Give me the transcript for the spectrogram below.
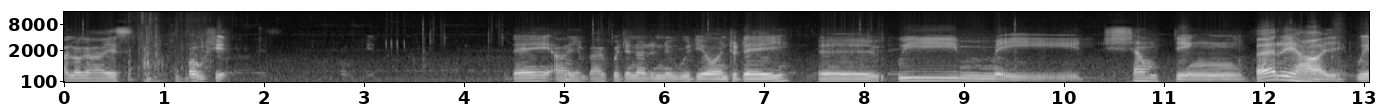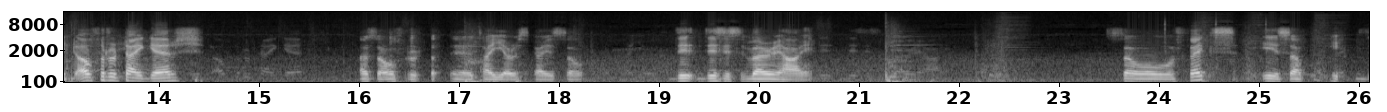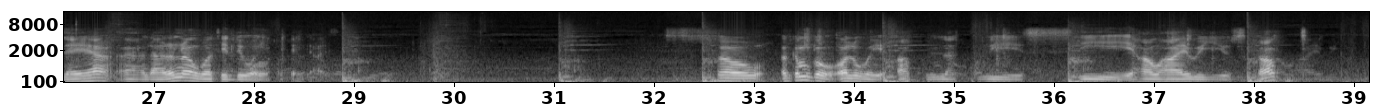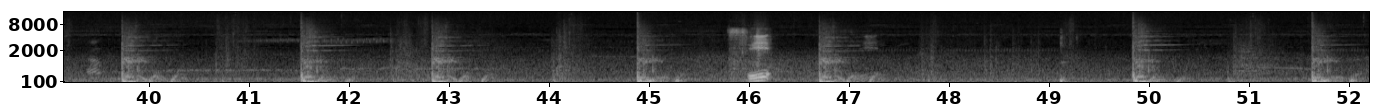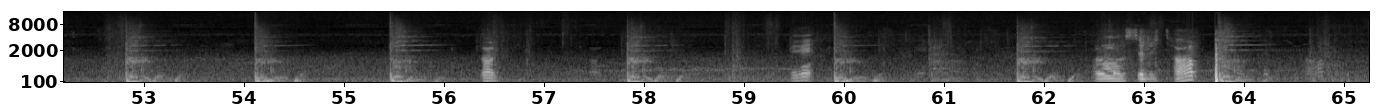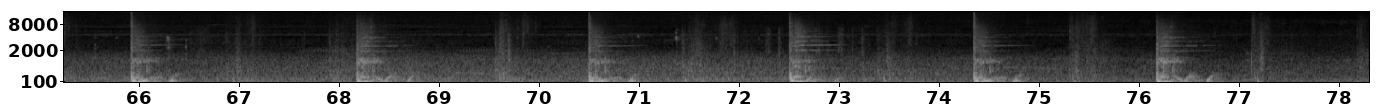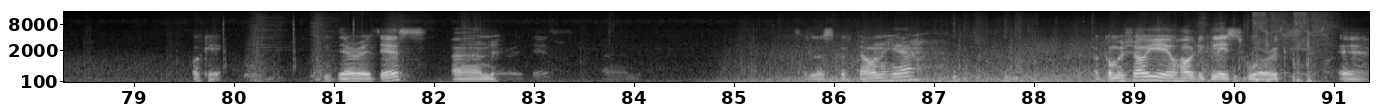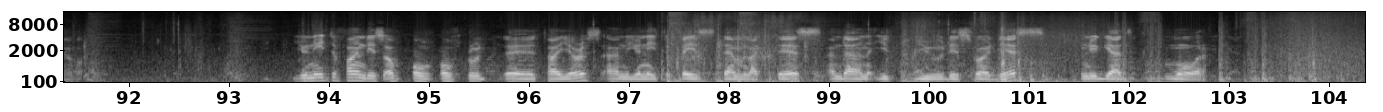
Hello guys. Oh shit. Today I am back with another new video and today uh, we made something very high with off-road tigers. As off-road uh, tires guys so thi this is very high. So Fex is up he- there and I don't know what he's doing. Okay guys. So I'm gonna go all the way up. Let me see how high we use up. See. Okay. Almost to the top. Okay. There it is. And so let's go down here. I'm gonna show you how the glaze works. Uh, you need to find these off off off-road uh, tires and you need to place them like this and then you you destroy this and you get more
